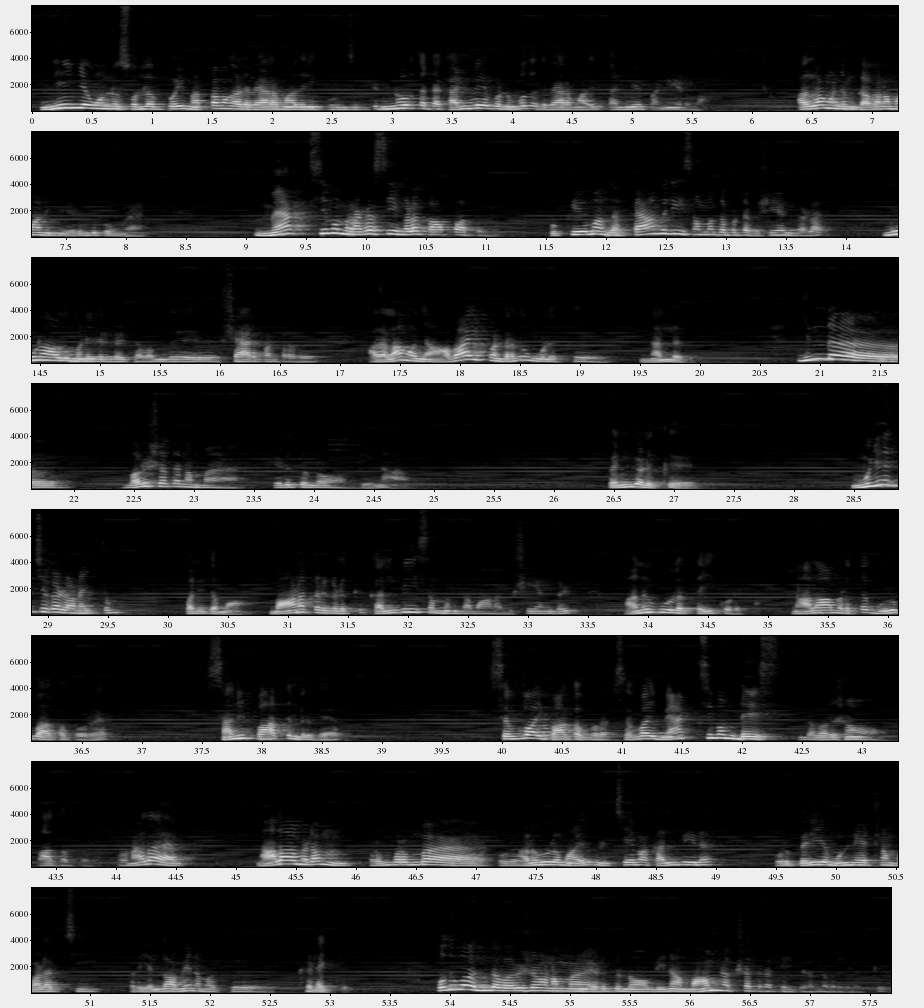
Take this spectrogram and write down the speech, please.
நீங்கள் ஒன்று சொல்ல போய் மற்றவங்க அதை வேறு மாதிரி புரிஞ்சுக்கிட்டு இன்னொருத்தட்ட கன்வே பண்ணும்போது அது வேறு மாதிரி கன்வே பண்ணிடலாம். அதெல்லாம் கொஞ்சம் கவனமாக நீங்கள் இருந்துக்கோங்க. மேக்சிமம் ரகசியங்களை காப்பாற்றுங்க முக்கியமாக அந்த ஃபேமிலி சம்மந்தப்பட்ட விஷயங்களை மூணாவது மனிதர்கள்ட்ட வந்து ஷேர் பண்ணுறது அதெல்லாம் கொஞ்சம் அவாய்ட் பண்ணுறது உங்களுக்கு நல்லது. இந்த வருஷத்தை நம்ம எடுத்துட்டோம் அப்படின்னா பெண்களுக்கு முயற்சிகள் அனைத்தும் பலிதமாகும் மாணக்கர்களுக்கு கல்வி சம்பந்தமான விஷயங்கள் அனுகூலத்தை கொடுக்கும். நாலாம் இடத்தை குரு பார்க்க போகிறார் சனி பார்த்துட்டுருக்கார் செவ்வாய் பார்க்க போகிறார் செவ்வாய் மேக்சிமம் டேஸ் இந்த வருஷம் பார்க்க போகிறார் அதனால் நாலாம் இடம் ரொம்ப ரொம்ப ஒரு அனுகூலமாயிரும். நிச்சயமாக கல்வியில் ஒரு பெரிய முன்னேற்றம் வளர்ச்சி அது எல்லாமே நமக்கு கிடைக்கும். பொதுவாக இந்த வருஷம் நம்ம எடுத்துட்டோம் அப்படின்னா மகம் நட்சத்திரத்தில் பிறந்தவர்களுக்கு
